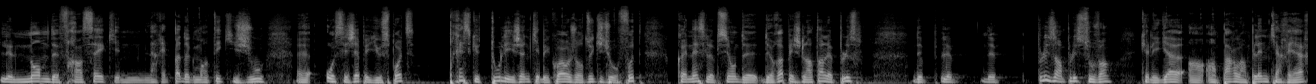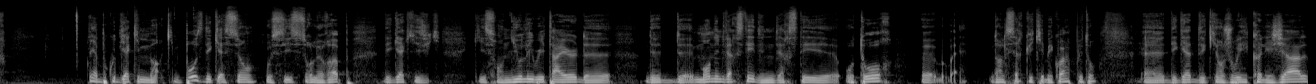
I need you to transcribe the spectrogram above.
le nombre de Français qui n'arrêtent pas d'augmenter, qui jouent euh, au Cégep et U-Sports, presque tous les jeunes Québécois aujourd'hui qui jouent au foot connaissent l'option d'Europe et je l'entends le plus, de, plus en plus souvent que les gars en, parlent en pleine carrière. Il y a beaucoup de gars qui me, posent des questions aussi sur l'Europe, des gars qui, sont newly retired de, de, mon université, d'université autour, euh, ben, dans le circuit québécois plutôt, euh, des gars qui ont joué collégial,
